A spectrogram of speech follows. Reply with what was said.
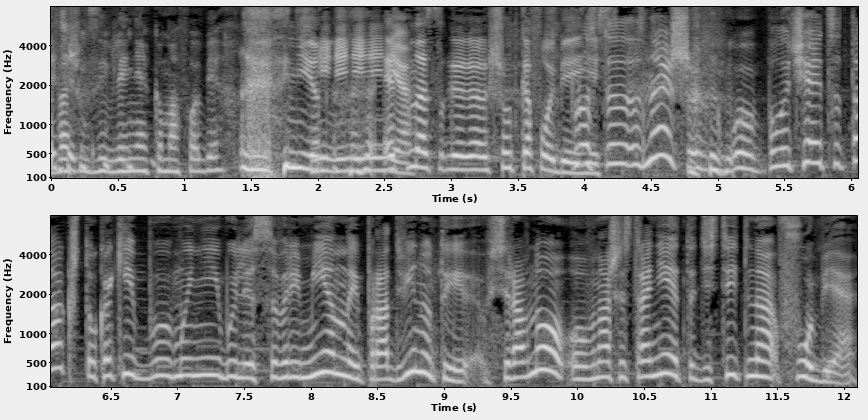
в значит, ваших заявлениях гомофобия? Нет, это у нас э, шуткофобия есть. Просто, знаешь, э, получается так, что какие бы мы ни были современные, продвинутые, все равно в нашей стране это действительно фобия.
